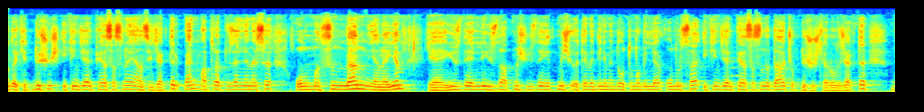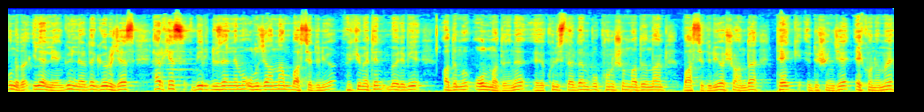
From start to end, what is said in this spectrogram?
buradaki düşüş ikinci el piyasasına yansıyacaktır. Ben matrat düzenlemesi olmasından yanayım. Ee, %50, %60, %70 öteme diliminde otomobiller olursa ikinci el piyasasında daha çok düşüşler olacaktır. Bunu da ilerleyen günlerde göreceğiz. Herkes bir düzenleme olacağından bahsediliyor. Hükümetin böyle bir adımı olmadığını, e, kulislerden bu konuşulmadığından bahsediliyor. Şu anda tek düşünce ekonomi.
